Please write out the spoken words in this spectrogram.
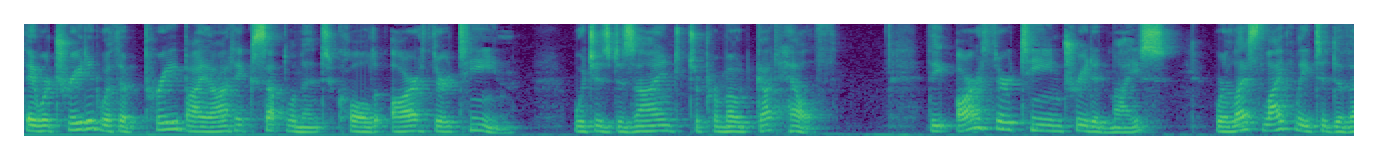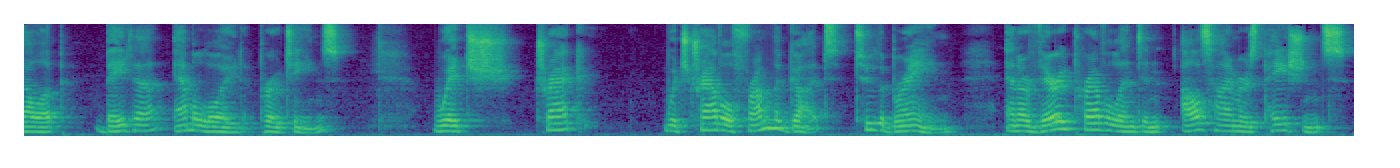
They were treated with a prebiotic supplement called R13, which is designed to promote gut health. The R13 treated mice were less likely to develop beta amyloid proteins, which track which travel from the gut to the brain and are very prevalent in Alzheimer's patients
